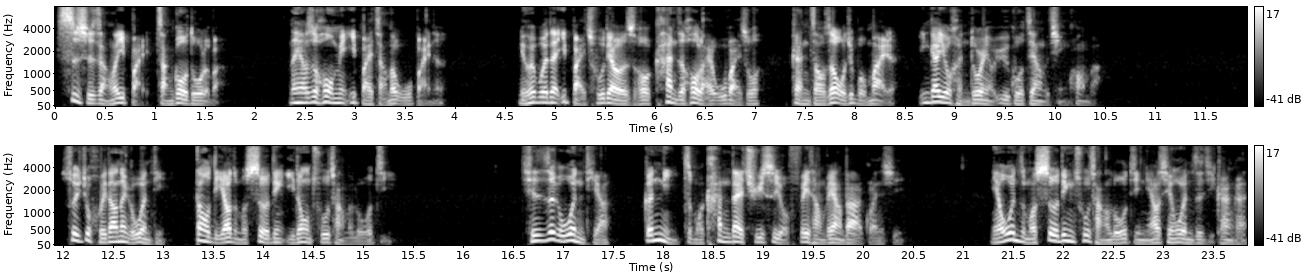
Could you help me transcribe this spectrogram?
四十涨到一百涨够多了吧？那要是后面一百涨到五百呢？你会不会在一百出掉的时候，看着后来五百说，干，早知道我就不卖了？应该有很多人有遇过这样的情况吧？所以就回到那个问题。到底要怎么设定移动出场的逻辑？其实这个问题啊，跟你怎么看待趋势有非常非常大的关系。你要问怎么设定出场的逻辑，你要先问自己看看，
